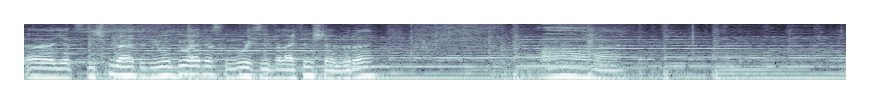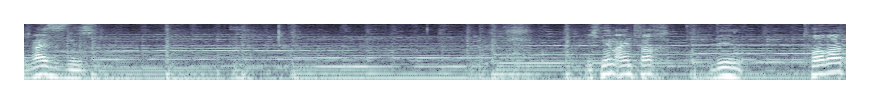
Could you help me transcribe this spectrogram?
äh, jetzt die Spieler hätte, die du, du hättest und wo ich sie vielleicht hinstellen würde. Ah. Ich weiß es nicht. Ich nehme einfach den Torwart,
